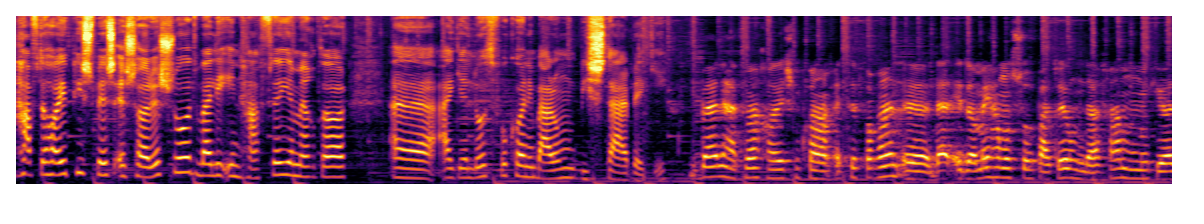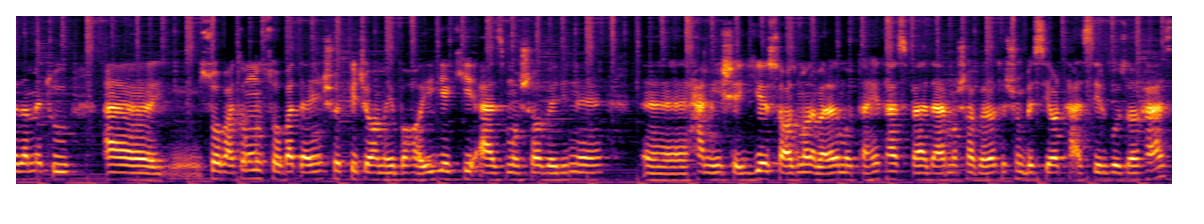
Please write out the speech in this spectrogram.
هفته های پیش بهش اشاره شد ولی این هفته یه مقدار اگه لطف کنی برامون بیشتر بگی. بله حتما خواهش می‌کنم. اتفاقا در ادامه همون صحبت های اون دفعه همون که یادمه تو صحبت همون صحبت در این شد که جامعه باهایی یکی از مشاورین همیشگی سازمان ملل متحد هست و در مشاوراتشون بسیار تأثیر گذار هست.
